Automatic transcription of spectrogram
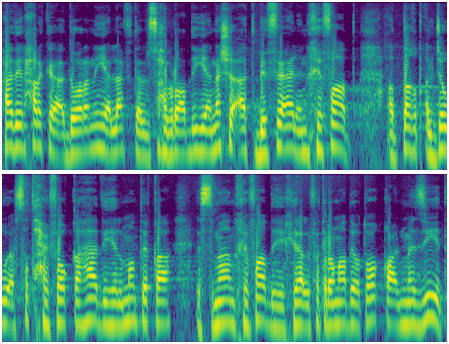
هذه الحركة الدورانية اللافتة للسحب الرعدية نشأت بفعل انخفاض الضغط الجوي السطحي فوق هذه المنطقة استمرار انخفاضه خلال الفترة الماضية وتوقع المزيد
